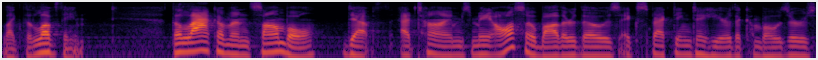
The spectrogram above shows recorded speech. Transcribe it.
like the love theme. The lack of ensemble depth at times may also bother those expecting to hear the composer's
